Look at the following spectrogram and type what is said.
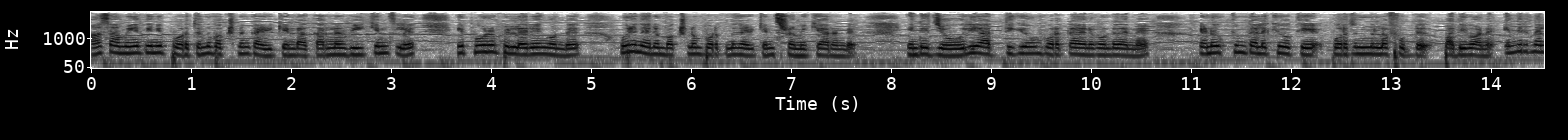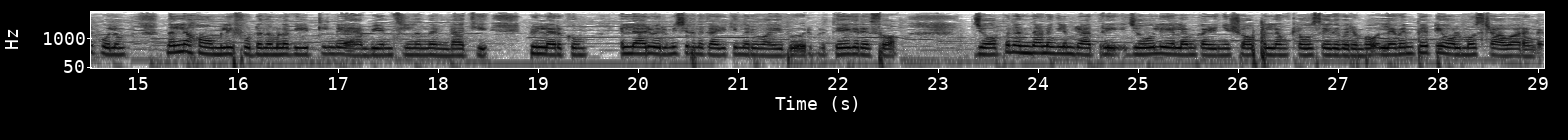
ആ സമയത്ത് ഇനി പുറത്തുനിന്ന് ഭക്ഷണം കഴിക്കേണ്ട കാരണം വീക്കെൻഡ്സിൽ എപ്പോഴും പിള്ളേരെയും കൊണ്ട് ഒരു നേരം ഭക്ഷണം പുറത്തുനിന്ന് കഴിക്കാൻ ശ്രമിക്കാറുണ്ട്. എന്റെ ജോലി അധികവും പുറത്തായതിനെ കൊണ്ട് തന്നെ എണക്കും തലയ്ക്കും ഒക്കെ പുറത്തുനിന്നുള്ള ഫുഡ് പതിവാണ്. എന്നിരുന്നാൽ പോലും നല്ല ഹോംലി ഫുഡ് നമ്മളെ വീട്ടിന്റെ ആംബിയൻസിൽ നിന്ന് ഉണ്ടാക്കി പിള്ളേർക്കും എല്ലാവരും ഒരുമിച്ചിരുന്ന് കഴിക്കുന്ന ഒരു വൈബ് ഒരു പ്രത്യേക രസമാണ് ജോബിന് എന്താണെങ്കിലും രാത്രി ജോലിയെല്ലാം കഴിഞ്ഞ് ഷോപ്പെല്ലാം ക്ലോസ് ചെയ്ത് വരുമ്പോൾ ലെവൻ തേർട്ടി ഓൾമോസ്റ്റ് ആവാറുണ്ട്.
